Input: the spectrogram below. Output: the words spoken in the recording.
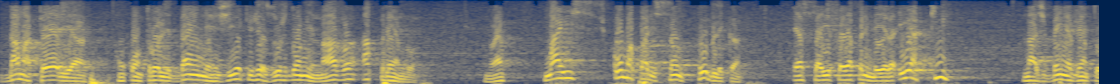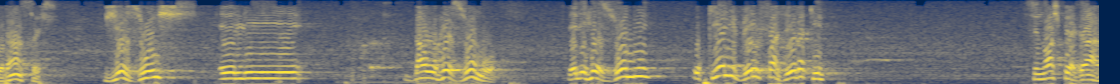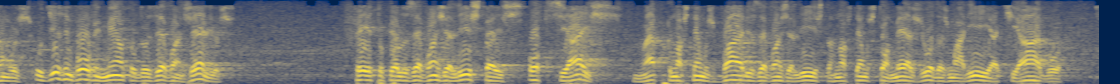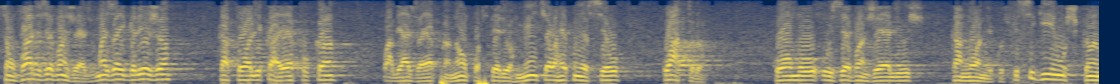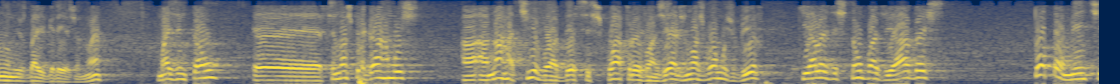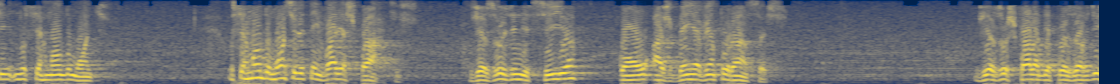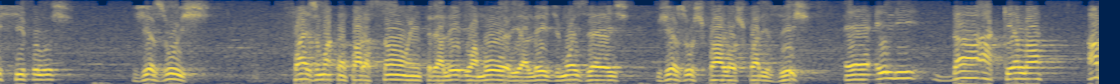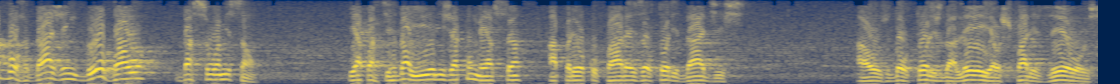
da matéria, um controle da energia que Jesus dominava a pleno, não é? Mas como aparição pública, essa aí foi a primeira. E aqui, nas bem-aventuranças, Jesus, ele dá o resumo ele resume o que ele veio fazer aqui. Se nós pegarmos o desenvolvimento dos evangelhos, feito pelos evangelistas oficiais, não é? Porque nós temos vários evangelistas, nós temos Tomé, Judas, Maria, Tiago, são vários evangelhos, mas a igreja católica à época, aliás, à época não, posteriormente, ela reconheceu quatro como os evangelhos canônicos, que seguiam os cânones da igreja, não é? Mas então, é, se nós pegarmos a, a narrativa desses quatro evangelhos, nós vamos ver que elas estão baseadas totalmente no Sermão do Monte. O Sermão do Monte ele tem várias partes. Jesus inicia com as bem-aventuranças. Jesus fala depois aos discípulos, Jesus faz uma comparação entre a lei do amor e a lei de Moisés, Jesus fala aos fariseus, é, ele dá aquela abordagem global da sua missão. E a partir daí ele já começa a preocupar as autoridades, aos doutores da lei, aos fariseus,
